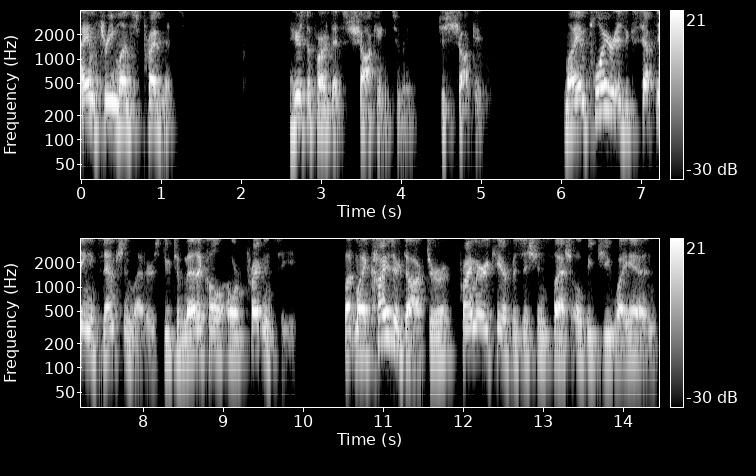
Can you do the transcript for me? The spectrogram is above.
I am three months pregnant. Here's the part that's shocking to me, just shocking. My employer is accepting exemption letters due to medical or pregnancy, but my Kaiser doctor, primary care physician slash OBGYN,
